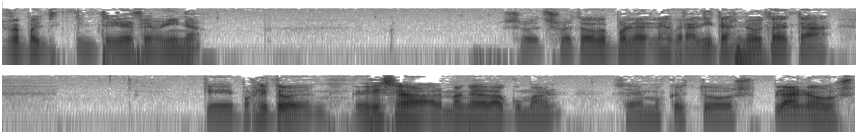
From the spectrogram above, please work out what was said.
ropa interior femenina, sobre, todo por las, braguitas, ¿no? que por cierto, gracias al manga de Bakuman, Sabemos que estos planos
